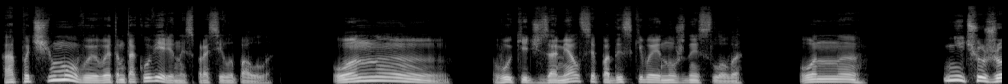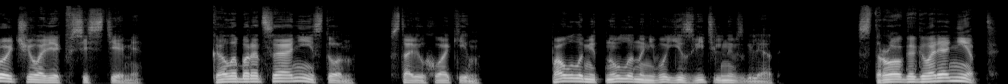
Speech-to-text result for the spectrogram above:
«А почему вы в этом так уверены?» — спросила Паула. «Он...» э, — Вукич замялся, подыскивая нужное слово. «Он... Э, не чужой человек в системе. Коллаборационист он, — вставил Хуакин. Паула метнула на него язвительный взгляд. «Строго говоря, нет»,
